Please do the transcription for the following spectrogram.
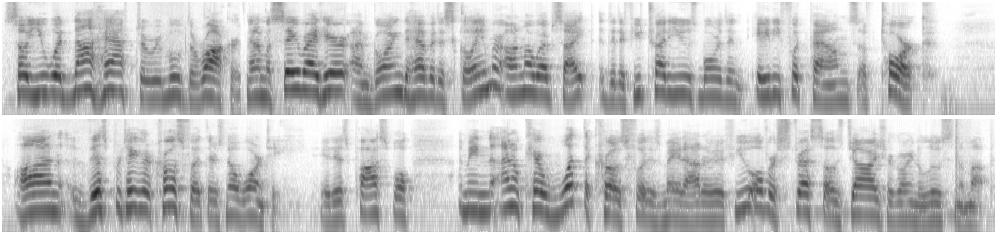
so you would not have to remove the rocker. Now I'm going to say right here, I'm going to have a disclaimer on my website that if you try to use more than 80 foot-pounds of torque on this particular crow's foot, there's no warranty. It is possible I mean, I don't care what the crow's foot is made out of. If you overstress those jaws, you're going to loosen them up.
